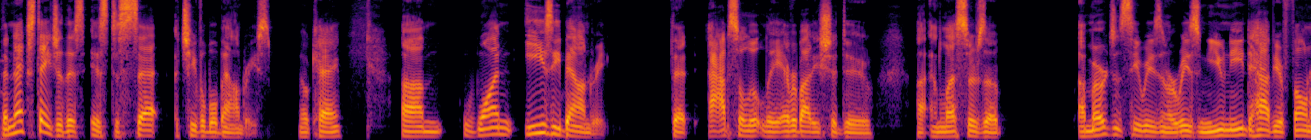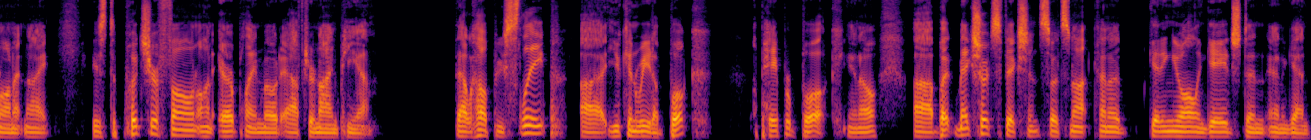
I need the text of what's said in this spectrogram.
The next stage of this is to set achievable boundaries. Okay. Um, one easy boundary that absolutely everybody should do, uh, unless there's a emergency reason or reason you need to have your phone on at night, is to put your phone on airplane mode after 9 p.m. That'll help you sleep. Uh, you can read a book, a paper book, you know, uh, but make sure it's fiction so it's not kind of getting you all engaged and, and again,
